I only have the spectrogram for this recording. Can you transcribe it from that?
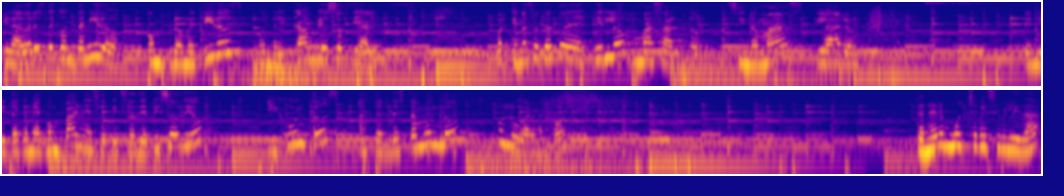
creadores de contenido comprometidos con el cambio social. Porque no se trata de decirlo más alto, sino más claro. Te invito a que me acompañes episodio a episodio y juntos hacer de este mundo un lugar mejor. Tener mucha visibilidad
